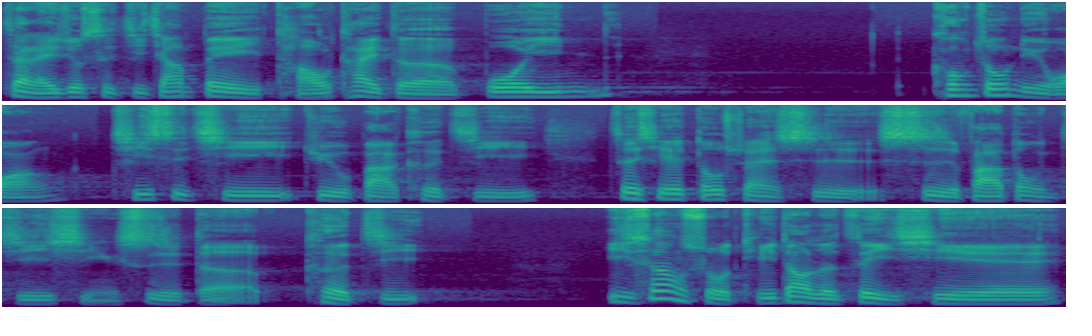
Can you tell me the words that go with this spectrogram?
再来就是即将被淘汰的波音空中女王七四七巨无霸客机，这些都算是四发动机形式的客机。以上所提到的这些，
